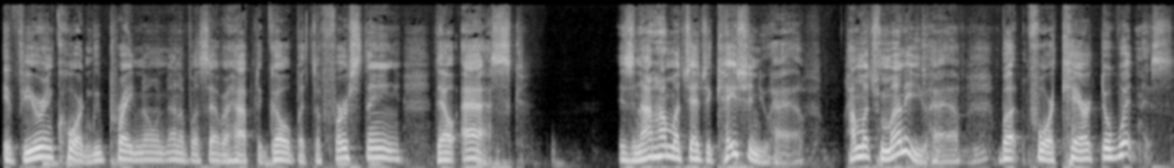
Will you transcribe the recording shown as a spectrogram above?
if you're in court, and we pray no none of us ever have to go, but the first thing they'll ask is not how much education you have, how much money you have, but for a character witness.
